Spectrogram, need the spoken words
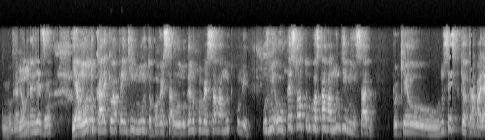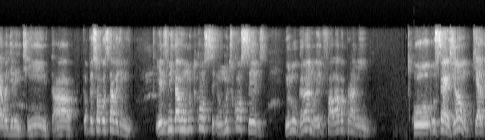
O Lugano é um grande exemplo. E é um outro cara que eu aprendi muito. Eu conversa, o Lugano conversava muito comigo. Os, o pessoal todo gostava muito de mim, sabe? Porque eu. Não sei se porque eu trabalhava direitinho e tal. Então o pessoal gostava de mim. E eles me davam muito conselho, muitos conselhos. E o Lugano, ele falava para mim, o, o Serjão, que era,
